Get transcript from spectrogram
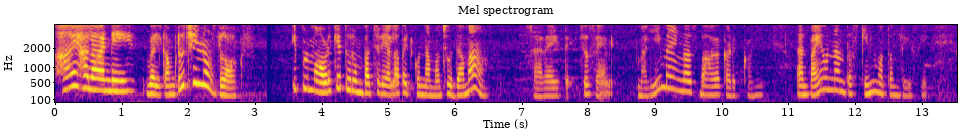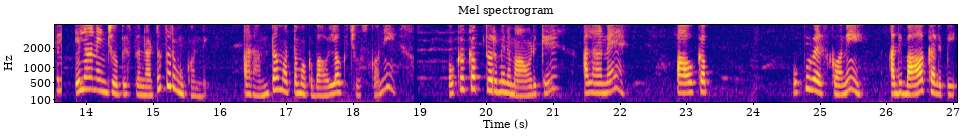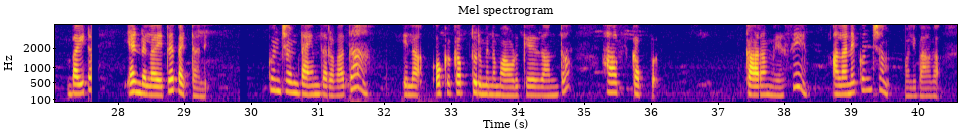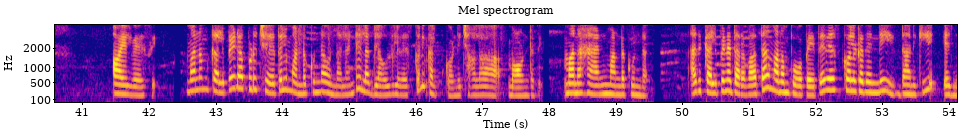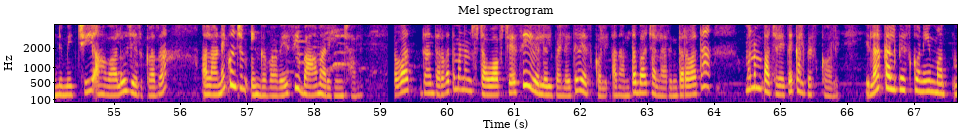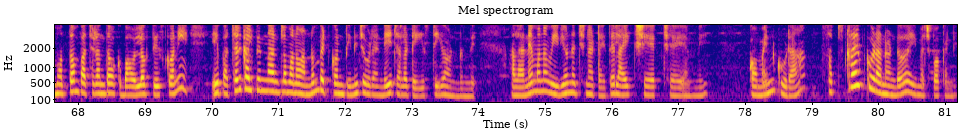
Hi hello అండి. Welcome to Chinnu's blogs ఇప్పుడు మామిడికాయ తురుం పచ్చడి ఎలా పెట్టుకుందామో చూద్దామా? సరే అయితే చూసేయండి. మళ్ళీ మ్యాంగోస్ బాగా కడుక్కొని దానిపై ఉన్నంత స్కిన్ మొత్తం తీసి ఇలా- ఇలా నేను చూపిస్తున్నట్టు తురుముకోండి. అదంతా మొత్తం ఒక బౌల్లోకి చూసుకొని ఒక కప్ తురిమిన మామిడికే అలానే పావు కప్ ఉప్పు వేసుకొని అది బాగా కలిపి బయట ఎండలో అయితే పెట్టాలి. కొంచెం టైం తర్వాత ఇలా ఒక కప్ తురిమిన మామిడికాయ దాంతో హాఫ్ కప్ కారం వేసి అలానే కొంచెం మళ్ళీ బాగా ఆయిల్ వేసి. మనం కలిపేటప్పుడు చేతులు మండకుండా ఉండాలంటే ఇలా గ్లౌజులు వేసుకొని కలుపుకోండి చాలా బాగుంటుంది. మన హ్యాండ్ మండకుండా. అది కలిపిన తర్వాత మనం పోపు అయితే వేసుకోవాలి కదండి. దానికి ఎండుమిర్చి ఆవాలు జీలకర్ర అలానే కొంచెం ఇంగవ వేసి బాగా మరిగించాలి. తర్వాత దాని తర్వాత మనం స్టవ్ ఆఫ్ చేసి వెల్లుల్లిపాయలు అయితే వేసుకోవాలి. అదంతా బాగా చల్లారిన తర్వాత మనం పచ్చడి అయితే కలిపేసుకోవాలి. ఇలా కలిపేసుకొని మొ- మొత్తం పచ్చడి అంతా ఒక బౌల్లోకి తీసుకొని ఈ పచ్చడి కలిపిన దాంట్లో మనం అన్నం పెట్టుకొని తిని చూడండి చాలా టేస్టీగా ఉంటుంది. అలానే మన వీడియో నచ్చినట్టయితే లైక్ షేర్ చేయండి. కామెంట్ కూడా సబ్స్క్రైబ్ కూడా నండు అవి మర్చిపోకండి.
